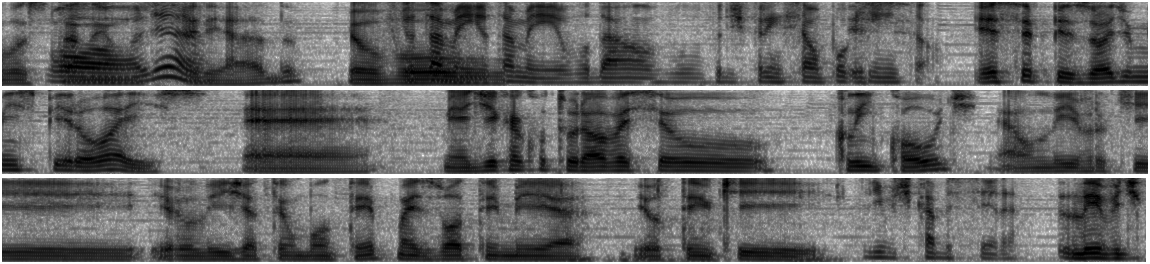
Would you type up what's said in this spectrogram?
Você tá Olha. seriado. Eu vou. Eu também, eu também. Eu vou dar, vou, vou diferenciar um pouquinho esse, então. Esse episódio me inspirou a isso. É, minha dica cultural vai ser o Clean Code. É um livro que eu li já tem um bom tempo, mas volta e meia eu tenho que. Livro de cabeceira. Livro de,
